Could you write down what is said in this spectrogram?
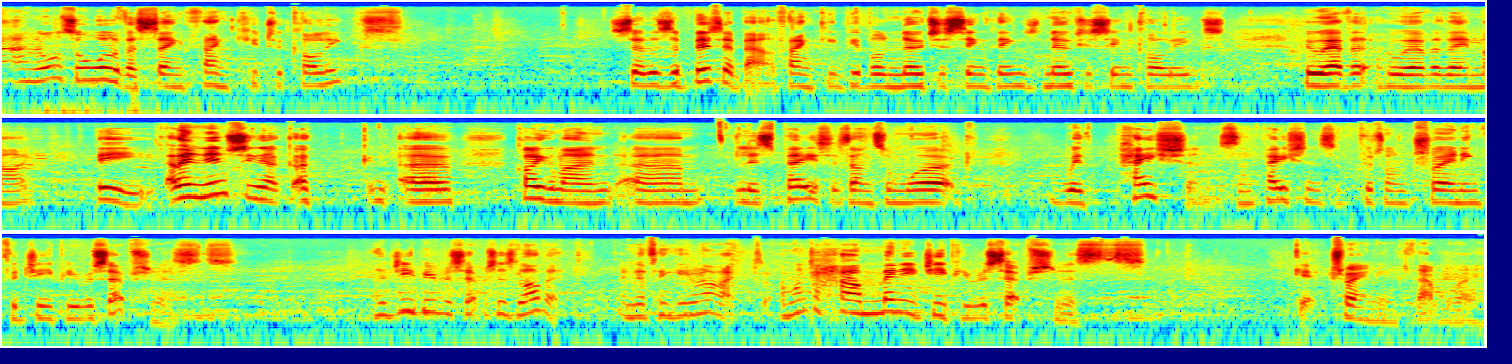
And also all of us saying thank you to colleagues. So there's a bit about thanking people, noticing things, noticing colleagues, whoever whoever they might be. I mean, interesting. A, a, a colleague of mine, um, Liz Pace, has done some work with patients, and patients have put on training for GP receptionists. And the GP receptionists love it, and you're thinking, right? I wonder how many GP receptionists get training that way.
